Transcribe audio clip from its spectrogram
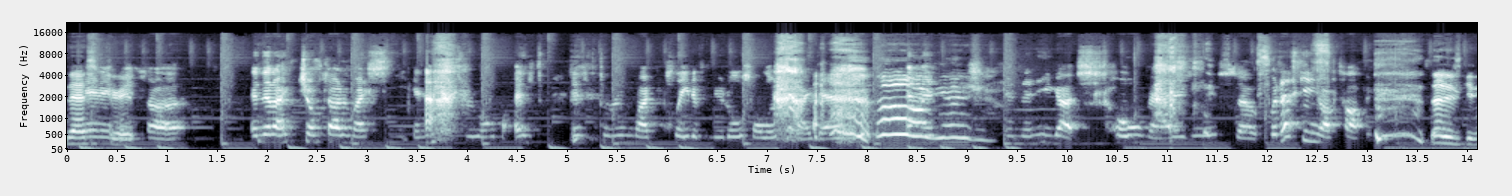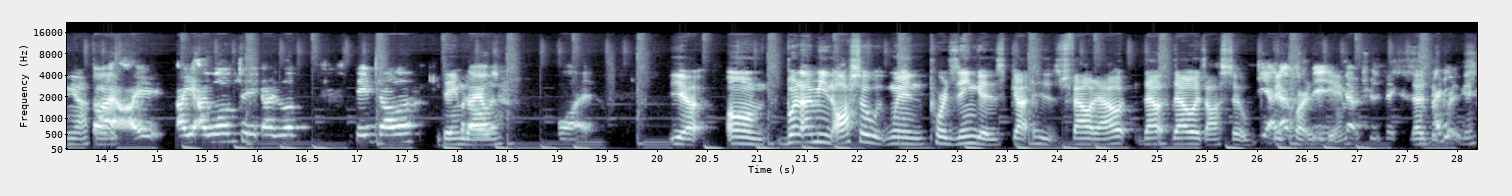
That's and it great. was uh, and then I jumped out of my seat and threw all my, and, and threw my plate of noodles all over my bed, oh my gosh. and then he got so mad at me. So, but that's getting off topic. That is getting off topic. I I I love Da- I love Dame Dollar Dame but I Dollar. also- a lot. Yeah. Um. But I mean, also when Porzingis got his fouled out, that that was also a Yeah, big part big. of the game. That was really big. That was a big part of the game.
